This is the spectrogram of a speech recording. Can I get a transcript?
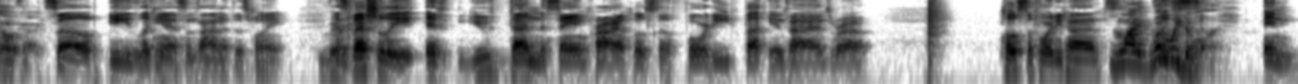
Okay. So he's looking at some time at this point. Very Especially if you've done the same crime close to 40 fucking times, bro. Close to 40 times. Like, what are we doing? And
